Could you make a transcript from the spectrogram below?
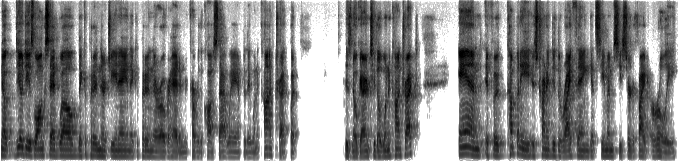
Now, DoD has long said, well, they could put it in their G&A and they could put it in their overhead and recover the cost that way after they win a contract, but there's no guarantee they'll win a contract. And if a company is trying to do the right thing, get CMMC certified early,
